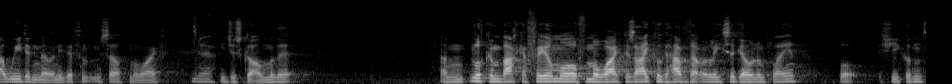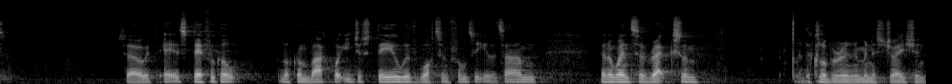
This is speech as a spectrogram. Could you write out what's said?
uh, we didn't know any different, myself and my wife. Yeah. You just got on with it. And looking back, I feel more for my wife because I could have that release of going and playing, but she couldn't. So it, it's difficult looking back, but you just deal with what's in front of you at the time. Then I went to Wrexham, the club were in administration.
